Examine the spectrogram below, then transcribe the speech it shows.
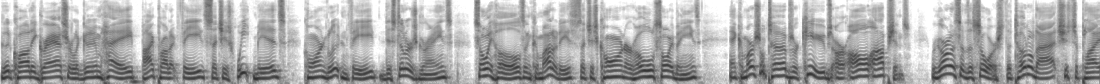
Good quality grass or legume hay, byproduct feeds such as wheat midds, corn gluten feed, distiller's grains, soy hulls, and commodities such as corn or whole soybeans, and commercial tubs or cubes are all options. Regardless of the source, the total diet should supply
